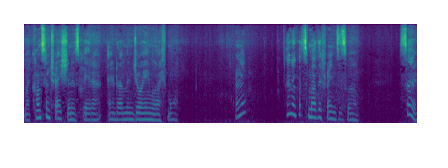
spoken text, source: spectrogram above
my concentration is better, and I'm enjoying life more right? And I've got some other friends as well. So,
